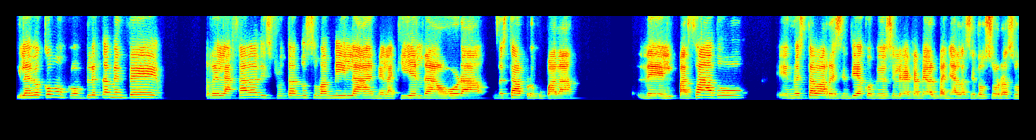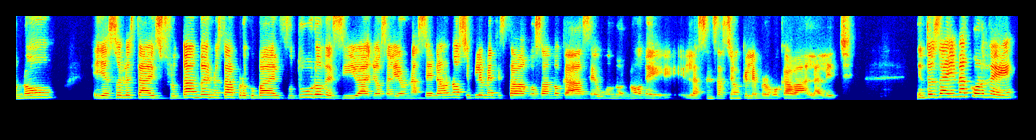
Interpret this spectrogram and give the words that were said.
y la veo como completamente relajada, disfrutando su mamila en el aquí y el ahora, no estaba preocupada del pasado, eh, no estaba resentida conmigo si le había cambiado el pañal hace dos horas o no. Ella solo estaba disfrutando y no estaba preocupada del futuro, de si iba yo a salir a una cena o no, simplemente estaba gozando cada segundo, ¿no? De la sensación que le provocaba la leche. Entonces ahí me acordé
